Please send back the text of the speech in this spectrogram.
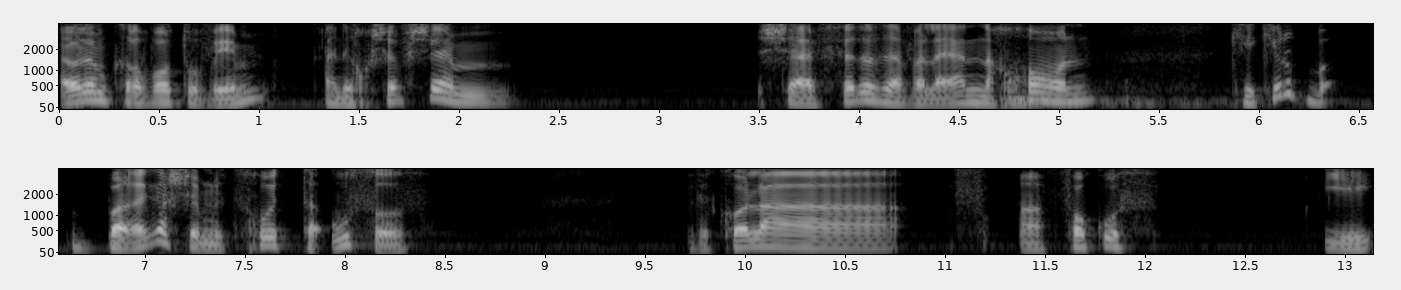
היו להם קרבות טובים, אני חושב שהם... שההפסד הזה אבל היה נכון, כי כאילו ברגע שהם ניצחו את האוסוס, וכל הפ- הפוקוס י...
